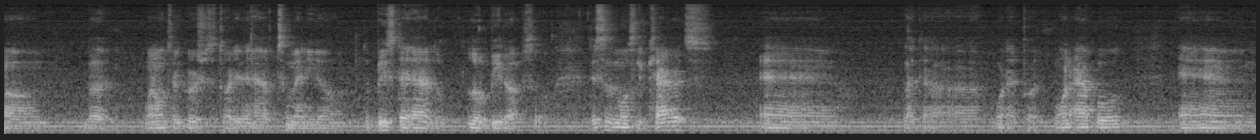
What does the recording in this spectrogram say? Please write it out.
Um, but went to the grocery store, they didn't have too many. Um, the beets they had a little beat up. So this is mostly carrots and like a, uh, what I put, one apple and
